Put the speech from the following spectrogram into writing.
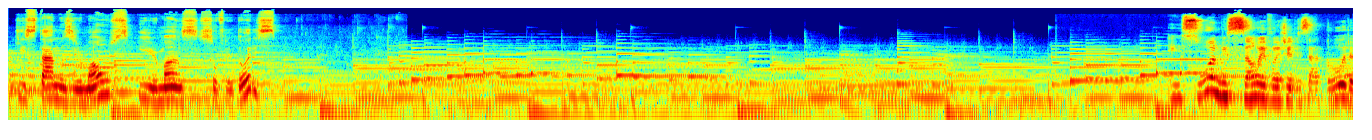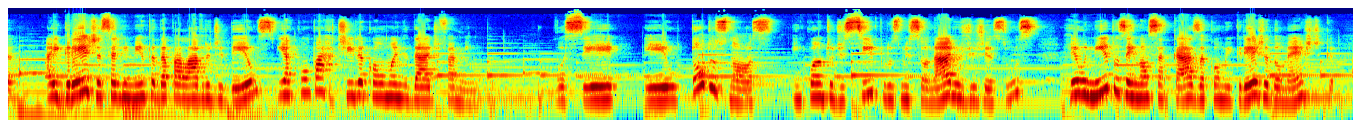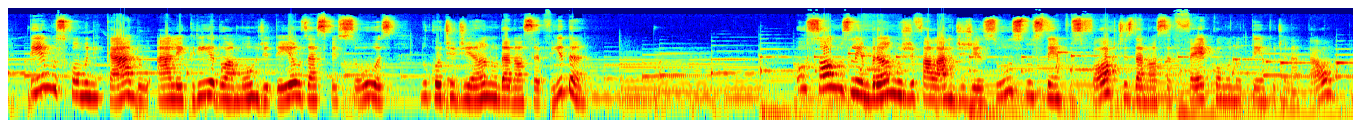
que está nos irmãos e irmãs sofredores? Em sua missão evangelizadora, a Igreja se alimenta da palavra de Deus e a compartilha com a humanidade faminta. Você, eu, todos nós, enquanto discípulos missionários de Jesus, reunidos em nossa casa como igreja doméstica, temos comunicado a alegria do amor de Deus às pessoas no cotidiano da nossa vida? Ou só nos lembramos de falar de Jesus nos tempos fortes da nossa fé, como no tempo de Natal?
